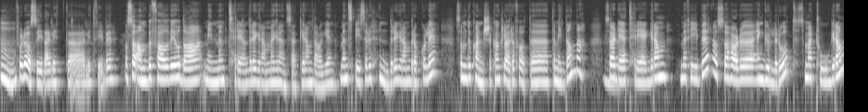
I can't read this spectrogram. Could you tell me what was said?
Mm. Får du også i deg litt, uh, litt fiber. Og så anbefaler vi jo da minimum 300 gram med grønnsaker om dagen. Men spiser du 100 gram brokkoli, som du kanskje kan klare å få til til middagen, da, så er det 3 gram med fiber. Og så har du en gulrot som er 2 gram.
